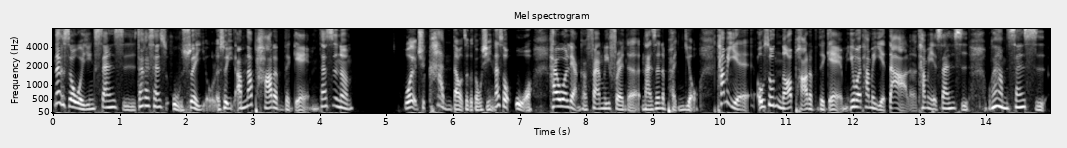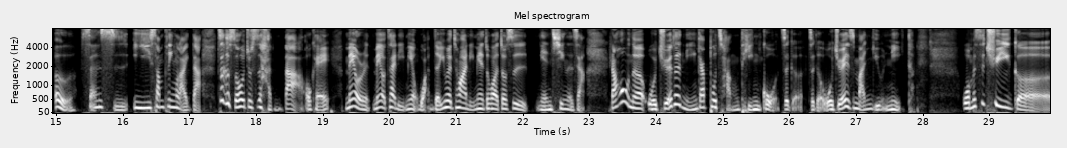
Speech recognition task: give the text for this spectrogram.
那个时候我已经三十，大概三十五岁有了，所以 I'm not part of the game。但是呢。我有去看到这个东西，那时候我还有我两个 family friend 的男生的朋友，他们也 also not part of the game，因为他们也大了，他们也三十，我看他们三十二、三十一，something like that。这个时候就是很大，OK，没有人没有在里面玩的，因为通常里面的话都是年轻的这样。然后呢，我觉得你应该不常听过这个，这个我觉得也是蛮 unique。我们是去一个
